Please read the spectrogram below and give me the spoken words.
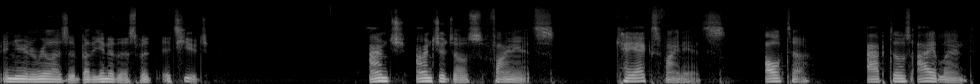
and you're going to realize it by the end of this, but it's huge. Anch- Anchados Finance, KX Finance, Alta, Aptos Island,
